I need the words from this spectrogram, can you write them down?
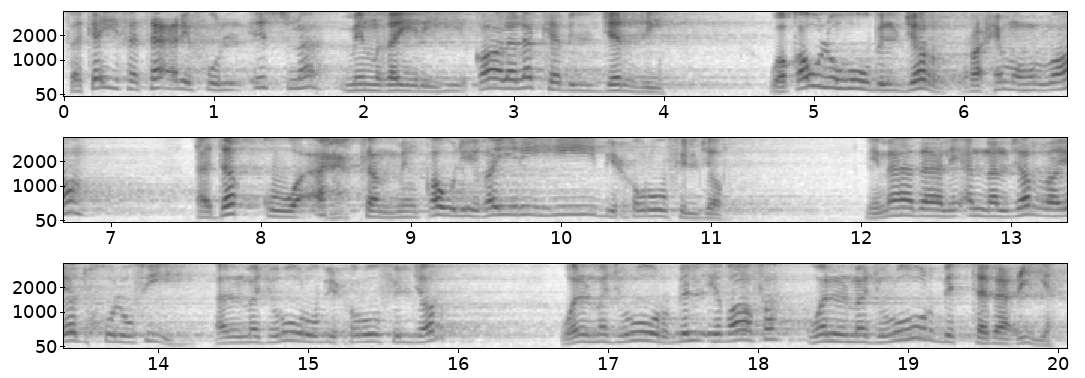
فكيف تعرف الاسم من غيره؟ قال لك بالجر. وقوله بالجر رحمه الله أدق وأحكم من قول غيره بحروف الجر. لماذا؟ لأن الجر يدخل فيه المجرور بحروف الجر والمجرور بالإضافة والمجرور بالتبعية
